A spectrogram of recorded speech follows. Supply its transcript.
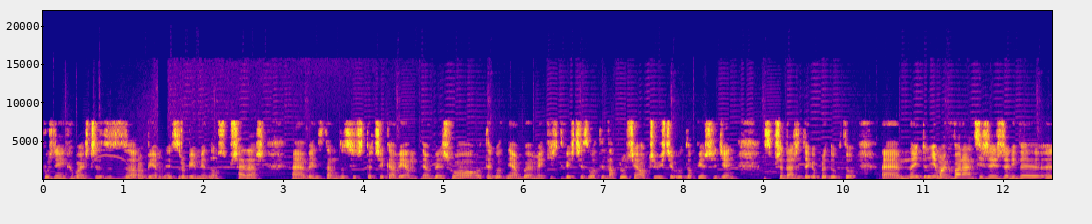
później chyba jeszcze zarobiłem, zrobiłem jedną sprzedaż, e, więc tam dosyć to ciekawie wyszło. Tego dnia byłem jakieś 200 zł na plusie, oczywiście był to pierwszy dzień sprzedaży tego produktu. E, No i tu nie ma gwarancji, że jeżeli wy e,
